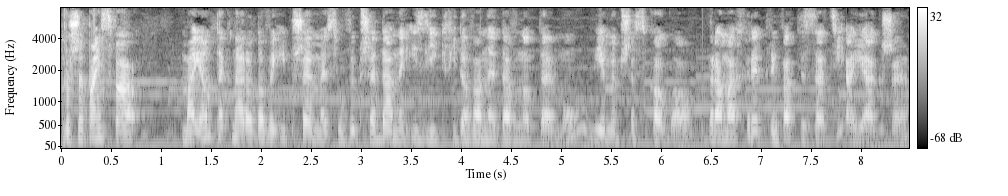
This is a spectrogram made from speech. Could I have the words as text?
Proszę Państwa, majątek narodowy i przemysł wyprzedany i zlikwidowany dawno temu. Wiemy przez kogo? W ramach reprywatyzacji, a jakże?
